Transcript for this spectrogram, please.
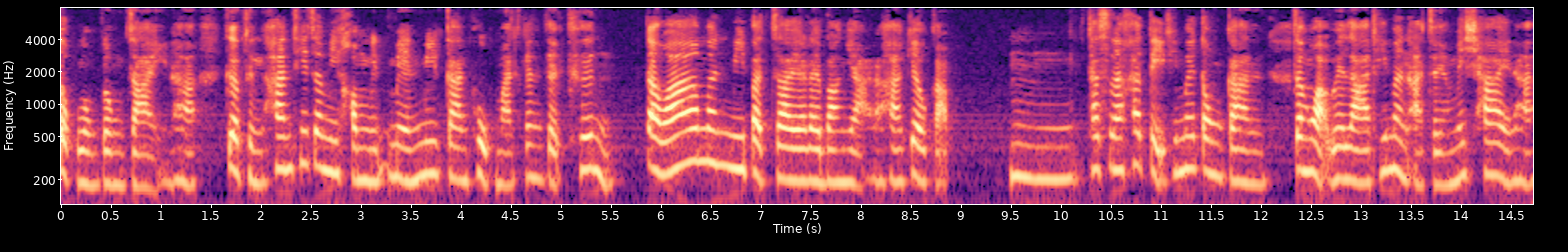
ตกลงปลงใจนะคะ เกือบถึงขั้นที่จะมีคอมมิชเมนต์มีการผูกมัดกันเกิดขึ้น แต่ว่ามันมีปัจจัยอะไรบางอย่างนะคะ เกี่ยวกับ อืม ทัศนคติที่ไม่ตรงกัน จังหวะเวลาที่มันอาจจะยังไม่ใช่นะคะ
